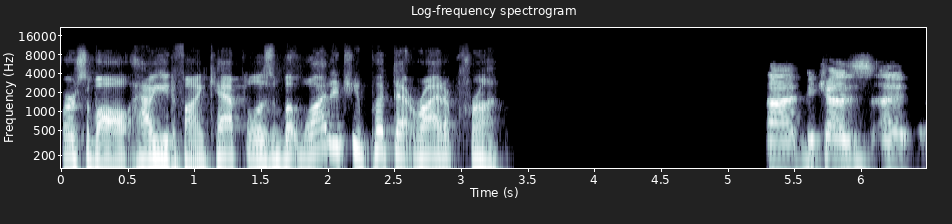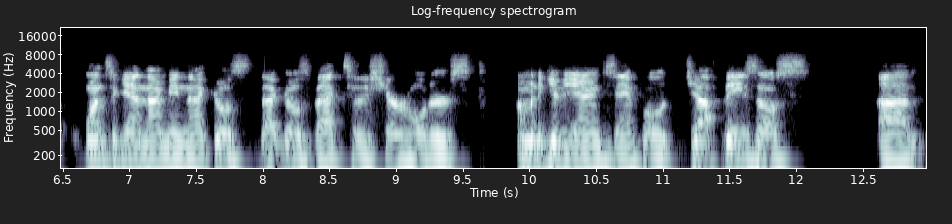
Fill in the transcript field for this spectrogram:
first of all, how you define capitalism, but why did you put that right up front? Uh, because uh, once again, I mean that goes that goes back to the shareholders. I'm going to give you an example. Jeff Bezos, um,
